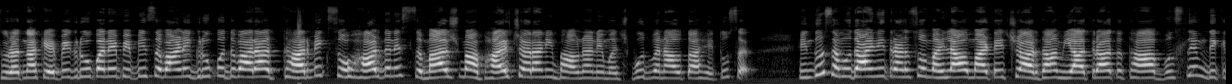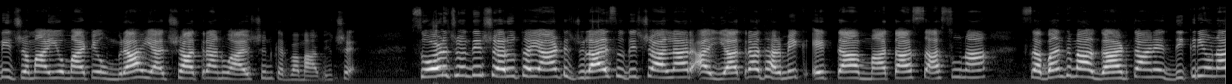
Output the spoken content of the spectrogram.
સુરતના કેપી ગ્રુપ અને પીપી સવાણી ગ્રુપ દ્વારા ધાર્મિક સૌહાર્દ અને સમાજમાં ભાઈચારાની ભાવનાને મજબૂત બનાવતા હેતુસર. હિન્દુ સમુદાયની ત્રણસો મહિલાઓ માટે ચારધામ યાત્રા તથા મુસ્લિમ દીકરી જમાઈઓ માટે ઉમરાહ યાત્રાનું આયોજન કરવામાં આવ્યું છે. સોળ જૂનથી શરૂ થઈ આઠ જુલાઈ સુધી ચાલનાર આ યાત્રા ધાર્મિક એકતા, માતા, સાસુના સંબંધમાં ગાઢતા અને દીકરીઓના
